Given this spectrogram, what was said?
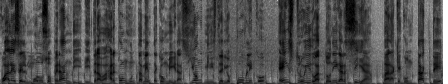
cuál es el modus operandi y trabajar conjuntamente con Migración, Ministerio Público e instruido a Tony García para que contacte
